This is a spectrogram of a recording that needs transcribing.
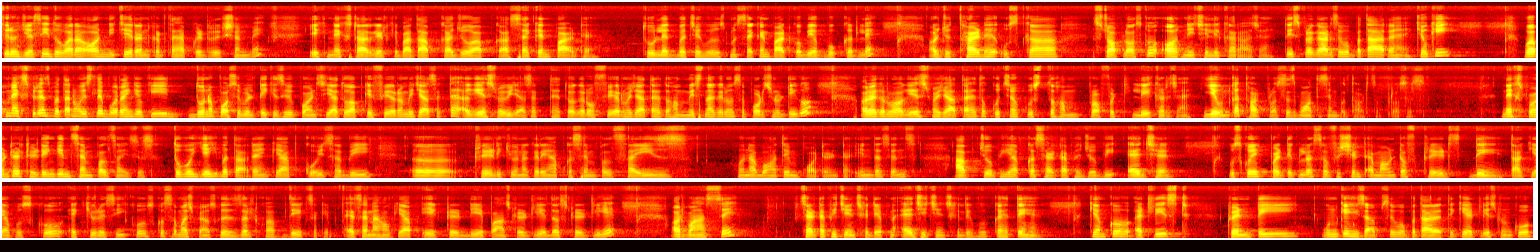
फिर वो जैसे ही दोबारा और नीचे रन करता है आपके डायरेक्शन में, एक नेक्स्ट टारगेट के बाद आपका जो आपका सेकेंड पार्ट है, दो लेग बचे हुए, उसमें सेकेंड पार्ट को भी आप बुक कर लें और जो थर्ड है उसका स्टॉप लॉस को और नीचे लेकर आ जाए। तो इस प्रकार से वो बता रहे हैं, क्योंकि वो अपना एक्सपीरियंस बता रहे हैं इसलिए बोल रहे हैं क्योंकि दोनों पॉसिबिलिटी किसी भी पॉइंट्स या तो आपके फेयर में भी जा सकता है अगेंस्ट में भी जा सकता है। तो अगर वो फेयर में जाता है तो हम मिस ना करें उस अपॉर्चुनिटी को और अगर वो अगेंस्ट में जाता है तो कुछ ना कुछ तो हम प्रॉफिट लेकर जाएँ। ये उनका थाट प्रोसेस बहुत ही simple thoughts process next point है ट्रेडिंग इन सैंपल साइजेस तो वो यही बता रहे हैं कि आप कोई सा भी ट्रेड क्यों ना करें, आपका सैंपल साइज़ होना बहुत इंपॉर्टेंट है। इन द सेंस आप जो भी आपका सेटअप है, जो भी एज है, उसको एक particular sufficient amount of trades दें ताकि आप उसको एक्यूरेसी को, उसको समझ पाएँ, उसके रिज़ल्ट को आप देख सकें। ऐसा ना हो कि आप एक ट्रेड लिए, पाँच ट्रेड लिए, दस ट्रेड लिए और वहाँ से सेटअप ही चेंज कर लिए, अपना एज ही चेंज कर लिए। वो कहते हैं कि हमको एटलीस्ट ट्वेंटी उनके हिसाब से वो बता रहे थे कि एटलीस्ट उनको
